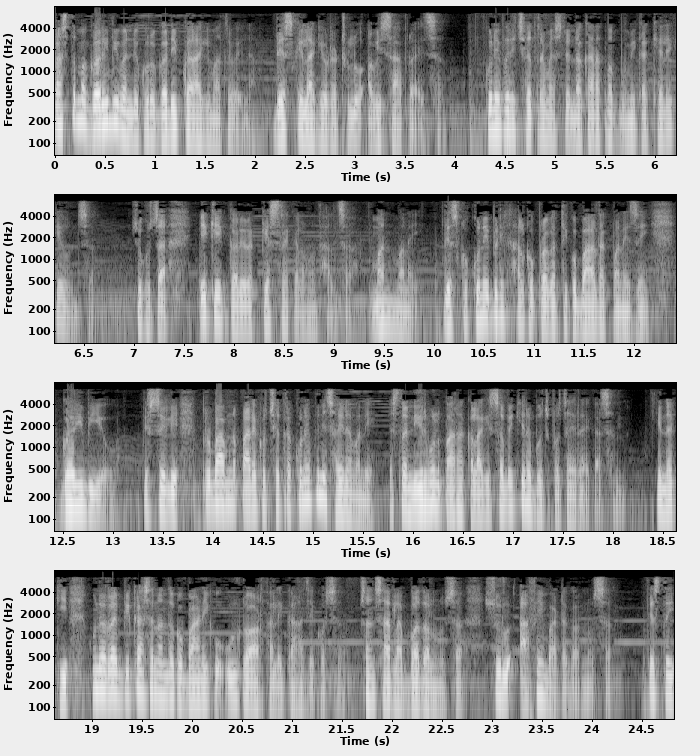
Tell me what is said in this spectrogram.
वास्तवमा गरिबी भन्ने कुरो गरिबका लागि मात्रै होइन। देशकै लागि एउटा ठूलो अभिशाप रहेछ। कुनै पनि क्षेत्रमा यसले नकारात्मक भूमिका खेलेकै हुन्छ। सुकुचा एक एक गरेर केस्रा केलाउन थाल्छ। मन मनै देशको कुनै पनि खालको प्रगतिको बाधक भने चाहिँ गरिबी हो। त्यसैले प्रभाव नपारेको क्षेत्र कुनै पनि छैन भने यसलाई निर्मूल पार्नका लागि सबै किन बुझ पचाइरहेका छन्? किनकि उनीहरूलाई विकासानन्दको बाणीको उल्टो अर्थले गाँजेको छ। संसारलाई बदल्नु छ सुरु आफैबाट गर्नु छ। त्यस्तै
